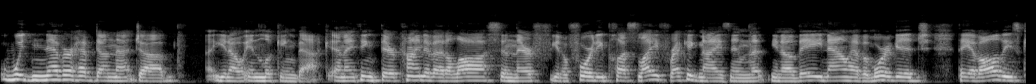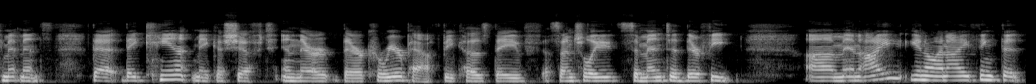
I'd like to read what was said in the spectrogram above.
would never have done that job you know, in looking back. And I think they're kind of at a loss in their, you know, 40 plus life, recognizing that, you know, they now have a mortgage, they have all these commitments that they can't make a shift in their, their career path because they've essentially cemented their feet. Um, and I, you know, and I think that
